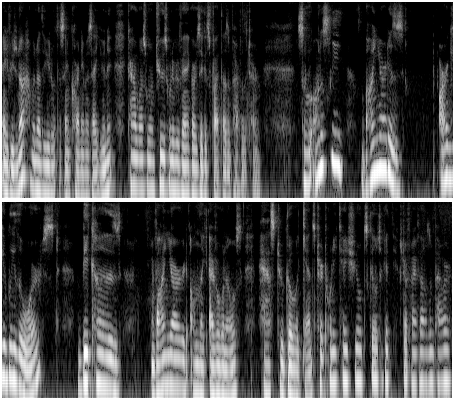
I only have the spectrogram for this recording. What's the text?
And if you do not have another unit with the same card name as that unit, Boss one choose one of your vanguards that gets 5,000 power for the turn. So honestly, Vineyard is arguably the worst because Vineyard, unlike everyone else, has to go against her 20k shield skill to get the extra 5000 power,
